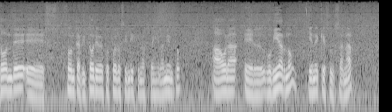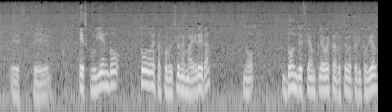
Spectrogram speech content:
donde eh, son territorios de estos pueblos indígenas en señalamiento. Ahora el gobierno tiene que subsanar, este, excluyendo todas estas concesiones madereras, ¿no? donde se ha ampliado esta reserva territorial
